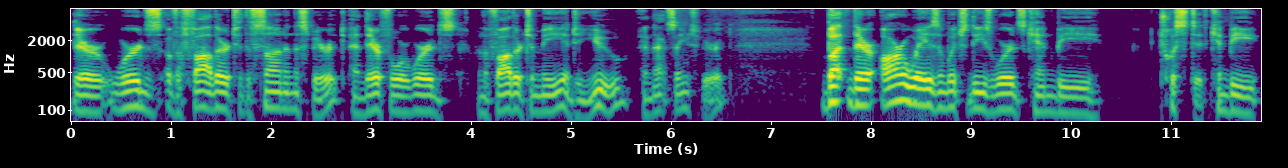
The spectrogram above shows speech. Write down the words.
They're words of the Father to the Son and the Spirit, and therefore words from the Father to me and to you and that same Spirit. But there are ways in which these words can be twisted, can be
